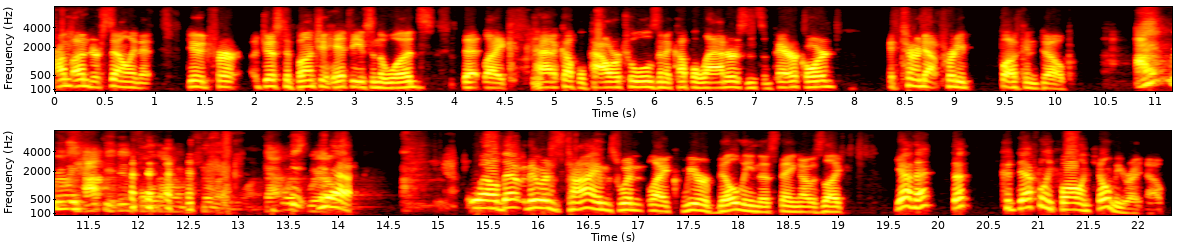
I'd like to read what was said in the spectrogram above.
I'm underselling it, dude. For just a bunch of hippies in the woods that like had a couple power tools and a couple ladders and some paracord, it turned out pretty fucking dope. I'm really happy it didn't fall down and kill anyone. That was where. Yeah. Well, that there was times when like we were building this thing, I was like, yeah, that that could definitely fall and kill me right now.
